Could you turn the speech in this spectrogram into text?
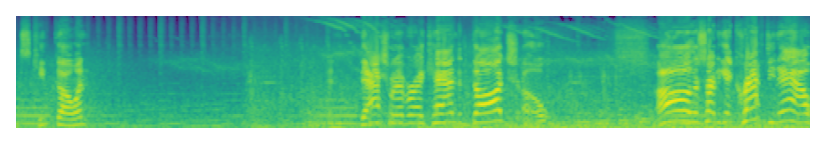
Just keep going. And dash whenever I can to dodge. Uh oh Oh, they're starting to get crafty now.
